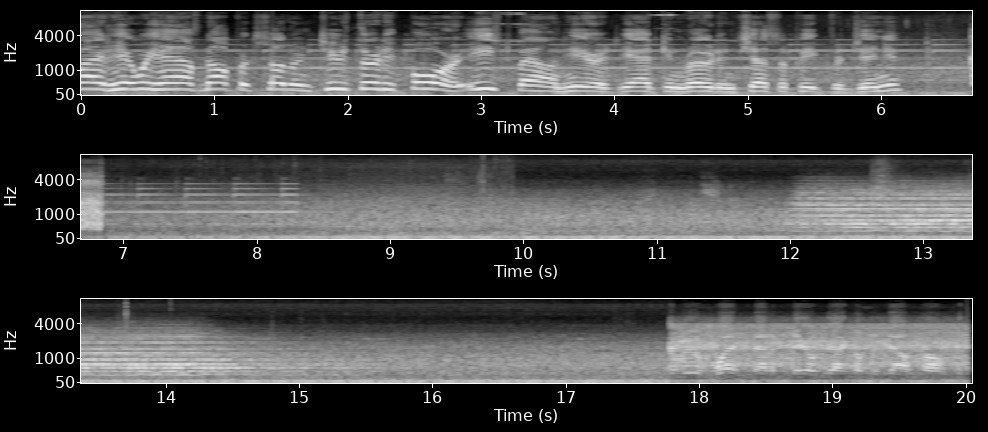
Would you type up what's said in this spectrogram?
right, here we have Norfolk Southern 234 eastbound here at Yadkin Road in Chesapeake, Virginia. West out of to South Home.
